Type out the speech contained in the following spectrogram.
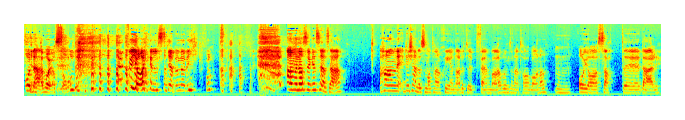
Och där var jag såld. För jag älskade när det gick fort. Ja men alltså jag kan säga så här. Han, det kändes som att han skenade typ fem varv runt den här travbanan. Mm. Och jag satt eh, där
